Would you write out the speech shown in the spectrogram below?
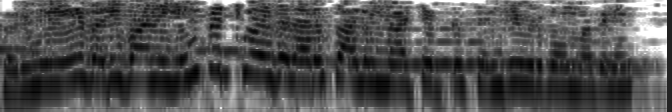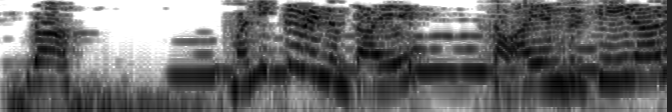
கருணையே வடிவான என் பெற்றோர்கள் அரசாலும் நாட்டிற்கு சென்று விடுவோம் மகனே. வா. மன்னிக்க வேண்டும் தாயே. தாயென்று கீழாக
